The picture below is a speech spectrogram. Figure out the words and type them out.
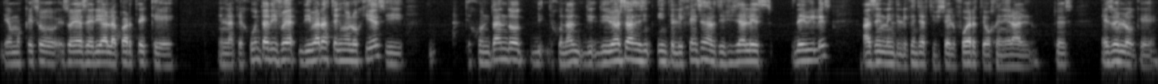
digamos que eso, eso ya sería la parte que en la que junta diversas tecnologías y juntando, juntando diversas inteligencias artificiales débiles hacen la inteligencia artificial fuerte o general. Entonces, eso es lo que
